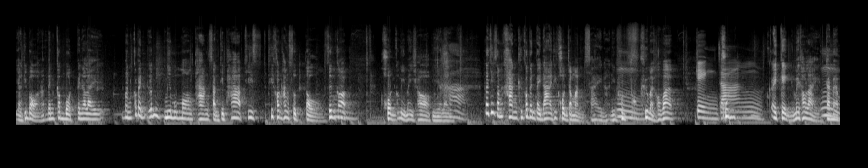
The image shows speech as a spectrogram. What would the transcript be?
อย่างที่บอกนะเป็นกบฏเป็นอะไร มันก็เป็นแล้วมีมุมมองทางสันติภาพที่ที่ค่อนข้างสุดโต่งซึ่งก็คนก็มีไม่ชอบมีอะไรค่ะและที่สำคัญคือก็เป็นไปได้ที่คนจะหมั่นไส้นะอันนี้ผมอืมคือหมายความว่า เก่งจัคุณงไอ้เก่งนี่ไม่เท่าไหร่อืมแต่แบบ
